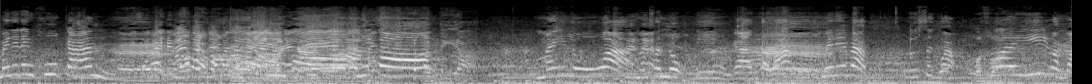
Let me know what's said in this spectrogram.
ไม่ได้เล่นคู่กันเออ ไม่ได้แบบแบบเจออันนี้ก่อนตีอะไม่รู้อะ มันสนุกดีเหมือนกัน แต่ว่าไม่ได้แบบรู้สึกว่าหวั่นไหว เฮ้ยหวั่นไหว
